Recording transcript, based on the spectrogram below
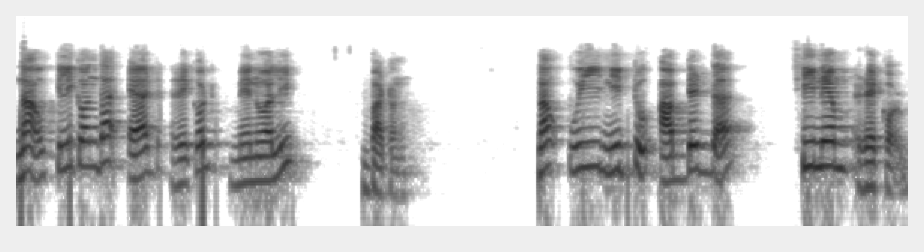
Now click on the add record manually button. Now we need to update the CNAME record.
